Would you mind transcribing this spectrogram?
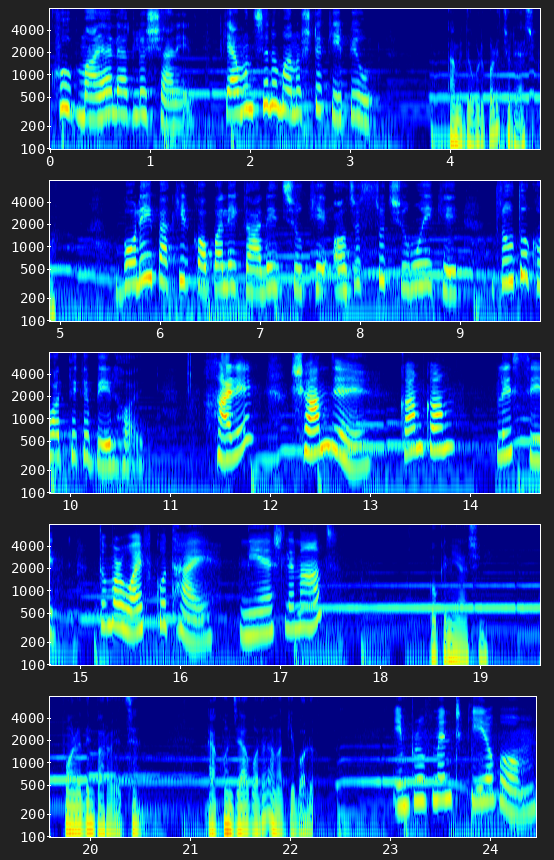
খুব মায়া লাগল শানের। কেমন যেন মানুষটা কেঁপে উঠ আমি দুপুর পরে চলে আসব। বলেই পাখির কপালে গালে চোখে অজস্র চুমু এঁকে দ্রুত ঘর থেকে বের হয়। আরে শান যে কাম কাম প্লিজ সিট। তোমার ওয়াইফ কোথায়? নিয়ে আসলে না আজ? ওকে নিয়ে আসিনি। পনেরো দিন পার হয়েছে। এখন যা বলার আমাকে বলো। ইমপ্রুভমেন্ট কীরকম?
